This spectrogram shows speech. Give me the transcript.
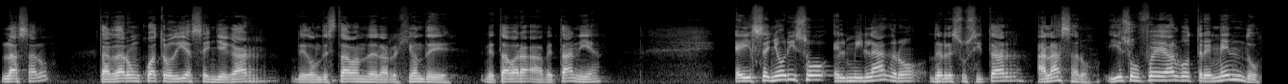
Lázaro, tardaron cuatro días en llegar de donde estaban, de la región de Betábara a Betania. El Señor hizo el milagro de resucitar a Lázaro, y eso fue algo tremendo.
